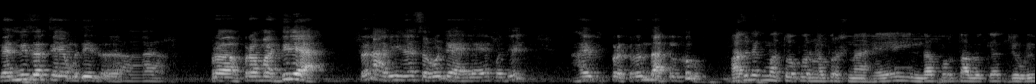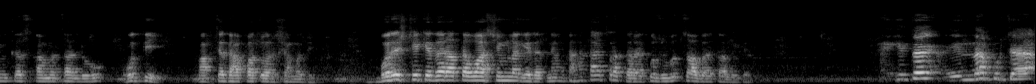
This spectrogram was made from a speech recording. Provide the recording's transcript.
त्यांनी जर त्यामध्ये अं, प्र प्रमाण दिल्या तर आम्ही ह्या सर्व न्यायालयामध्ये हे प्रकरण दाखल करू. अजून एक महत्त्वपूर्ण प्रश्न आहे. इंदापूर तालुक्यात जेवढी विकास कामं चालू होती मागच्या दहा पाच वर्षामध्ये बरेच ठेकेदार आता वाशिमला गेलेत. नेमका हा काय प्रकार आहे? कुजबूज चालू आहे तालुक्यात. इथं इंदापूरच्या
